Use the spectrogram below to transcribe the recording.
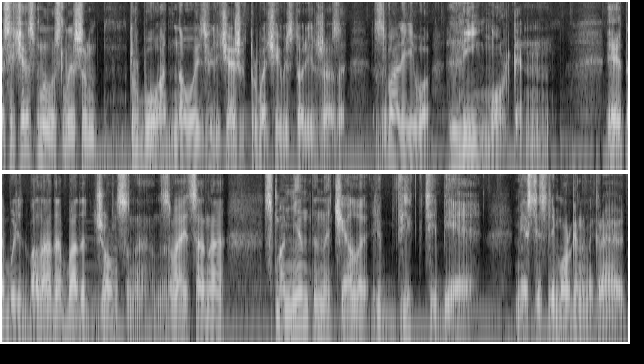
А сейчас мы услышим трубу одного из величайших трубачей в истории джаза. Звали его Ли Морган. Это будет баллада Бада Джонсона. Называется она «С момента начала любви к тебе». Вместе с Ли Морганом играют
